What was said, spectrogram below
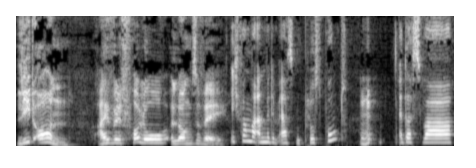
lead on. I will follow along the way. Ich fange mal an mit dem ersten Pluspunkt. Mhm. Das war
